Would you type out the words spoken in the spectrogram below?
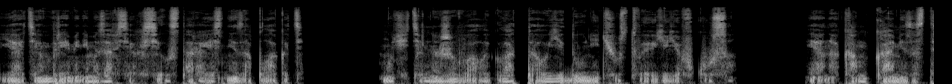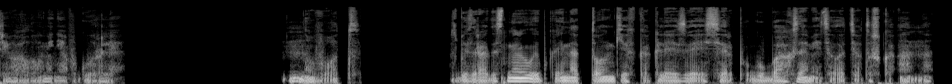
Я тем временем изо всех сил, стараясь не заплакать, мучительно жевал и глотал еду, не чувствуя ее вкуса, и она комками застревала у меня в горле. Ну вот, с безрадостной улыбкой на тонких, как лезвие серп, губах заметила тетушка Анна.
